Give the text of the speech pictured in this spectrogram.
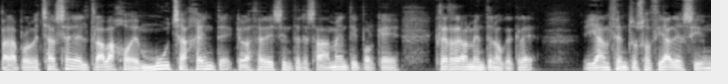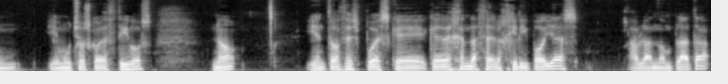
para aprovecharse del trabajo de mucha gente que lo hace desinteresadamente y porque cree realmente en lo que cree, y ya en centros sociales y en, y muchos colectivos, ¿no? Y entonces, pues que, que dejen de hacer gilipollas hablando en plata,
